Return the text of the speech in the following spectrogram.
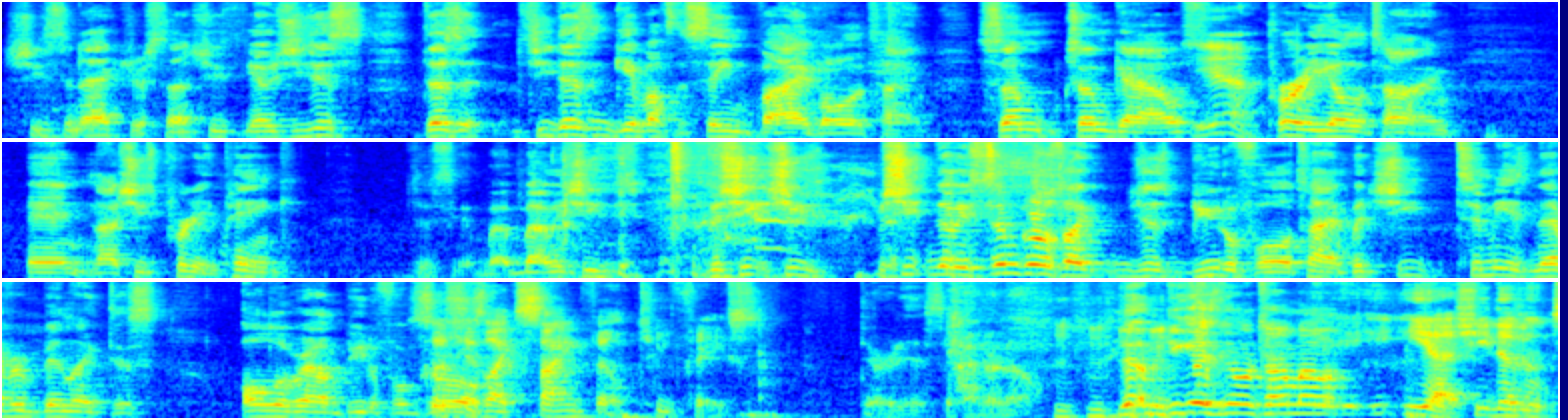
she's an actress. Huh? She's you know she just doesn't she doesn't give off the same vibe all the time. Some some gals Yeah. pretty all the time, and now she's pretty in pink. Just, but, but I mean, she's, but she, she, but she. I mean, some girls like just beautiful all the time, but she, to me, has never been like this all around beautiful girl. So she's like Seinfeld, Two Face. there it is. I don't know. I mean, do you guys know what I'm talking about? Yeah, she doesn't.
